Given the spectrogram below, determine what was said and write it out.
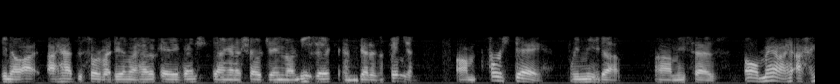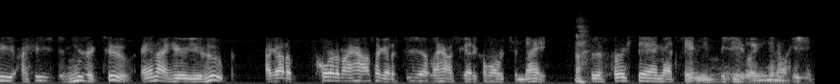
you know, I, I had this sort of idea in my head. Okay, eventually I'm going to show Jamie my music and get his opinion. Um, first day we meet up, um, he says, "Oh man, I, I hear I hear you do music too, and I hear you hoop. I got a court at my house. I got a studio at my house. You got to come over tonight." so the first day I met Jamie, immediately, you know, he,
